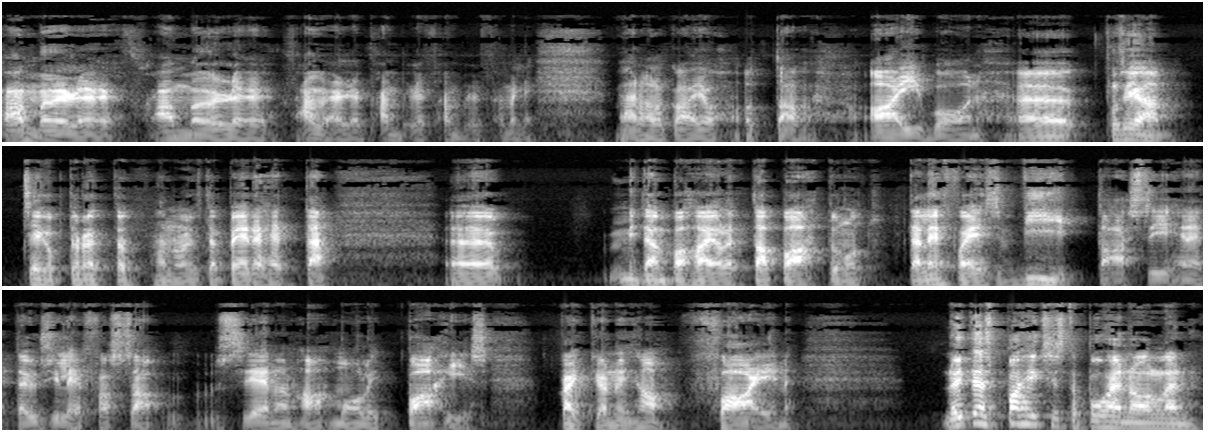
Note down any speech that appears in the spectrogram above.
family, family, family, family, family, family. Vähän alkaa jo ottaa aivoon. Öö, tosiaan, Jacob Toretto, hän on yhtä perhettä. Öö, mitään pahaa ei ole tapahtunut. Tämä leffa ei edes viittaa siihen, että leffassa Sienan hahmo oli pahis. Kaikki on ihan fine. No itse asiassa pahiksista puheen ollen,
